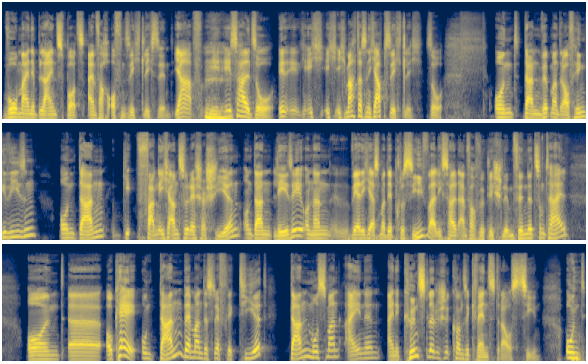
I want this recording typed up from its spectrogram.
wo meine Blindspots einfach offensichtlich sind. Ja, mhm. ist halt so. Ich, ich, ich mache das nicht absichtlich. So. Und dann wird man darauf hingewiesen und dann fange ich an zu recherchieren und dann lese ich und dann äh, werde ich erstmal depressiv, weil ich es halt einfach wirklich schlimm finde zum Teil. Und äh, okay, und dann, wenn man das reflektiert, dann muss man einen, eine künstlerische Konsequenz draus ziehen. Und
